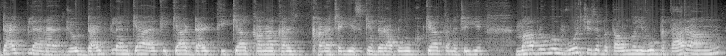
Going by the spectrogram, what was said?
डाइट प्लान है, जो डाइट प्लान क्या है कि क्या डाइट थी, क्या खाना खाना खाना चाहिए इसके अंदर, आप लोगों को क्या करना चाहिए? मैं आप लोगों को वो चीज़ें बताऊँगा, ये वो बता रहा हूँ,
